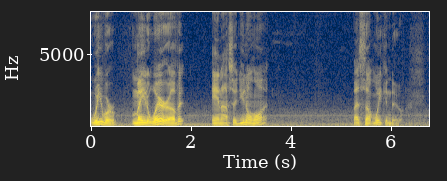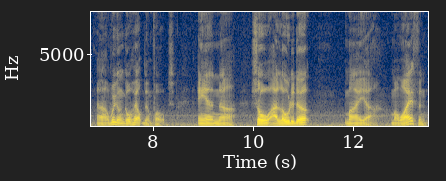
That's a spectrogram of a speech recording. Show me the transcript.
we were made aware of it, and I said, you know what? That's something we can do. Uh, we're going to go help them folks. And uh, so I loaded up my uh, my wife and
